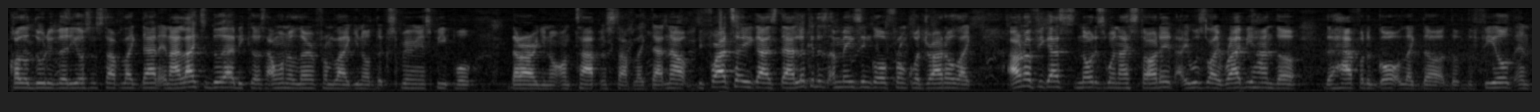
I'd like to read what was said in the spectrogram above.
Call of Duty videos and stuff like that. And I like to do that because I want to learn from like you know the experienced people that are you know on top and stuff like that. Now before I tell you guys that, look at this amazing goal from Cuadrado. Like I don't know if you guys noticed when I started, it was like right behind the the half of the goal, like the the, the field, and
